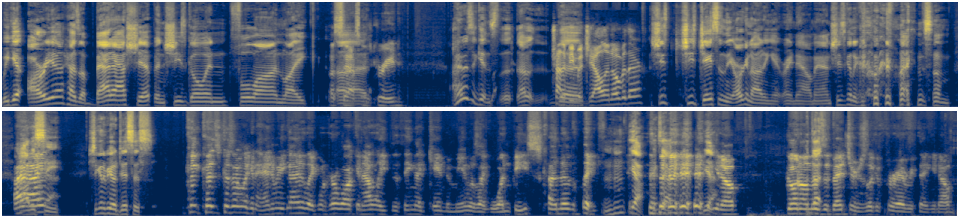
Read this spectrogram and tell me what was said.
We get Arya has a badass ship, and she's going full on like Assassin's uh, Creed. I was against uh, uh, Trying to be Magellan over there. She's she's Jason the Argonauting it right now, man. She's gonna go and find some I- I- Odyssey. She's gonna be Odysseus. Because because I'm like an anime guy. Like when her walking out, like the thing that came to me was like One Piece, kind of like hmm Yeah, exactly. Yeah. you know, going on That- those adventures, looking for everything. You know,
